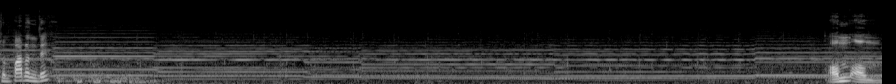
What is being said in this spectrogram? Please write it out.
좀 빠른데? 엄엄.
